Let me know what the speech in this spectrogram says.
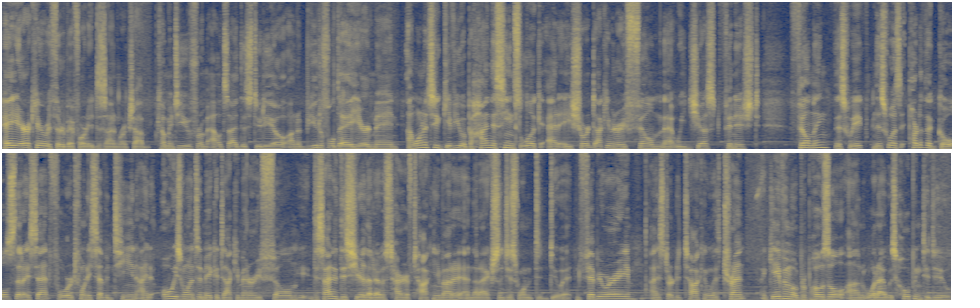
Hey, Eric here with 30x40 Design Workshop, coming to you from outside the studio on a beautiful day here in Maine. I wanted to give you a behind the scenes look at a short documentary film that we just finished filming this week. This was part of the goals that I set for 2017. I'd always wanted to make a documentary film. I decided this year that I was tired of talking about it and that I actually just wanted to do it. In February, I started talking with Trent. I gave him a proposal on what I was hoping to do,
